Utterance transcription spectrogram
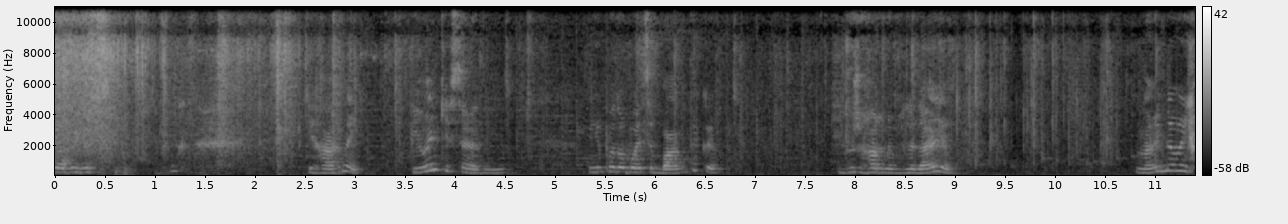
я боюсь. Такий гарний. Біленький всередині. Мені подобаються бантики. Дуже гарно виглядає. Навіть не воняє.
